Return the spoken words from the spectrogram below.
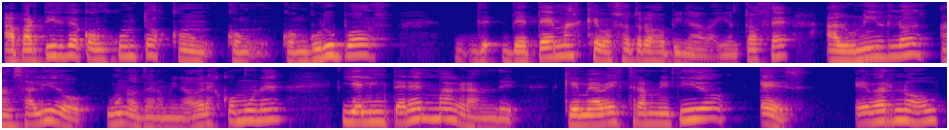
a partir de conjuntos con, grupos de, temas que vosotros opinabais. Y entonces, al unirlos, han salido unos denominadores comunes y el interés más grande que me habéis transmitido es Evernote,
